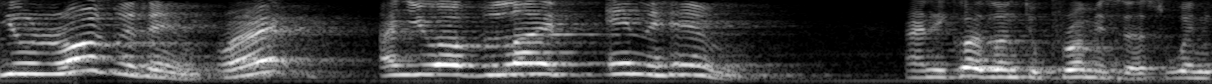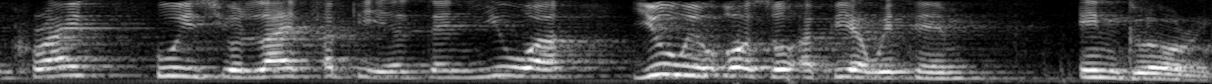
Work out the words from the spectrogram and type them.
you rose with him, right? And you have life in him. And he goes on to promise us when Christ, who is your life, appears, then you are you will also appear with him in glory.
